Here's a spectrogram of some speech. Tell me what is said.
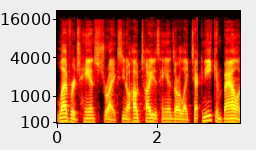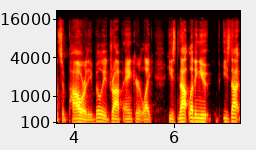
leverage, hand strikes, you know, how tight his hands are, like technique and balance and power, the ability to drop anchor. Like he's not letting you, he's not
